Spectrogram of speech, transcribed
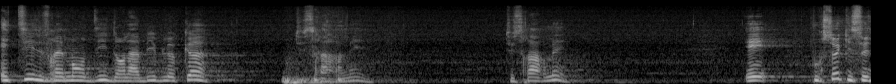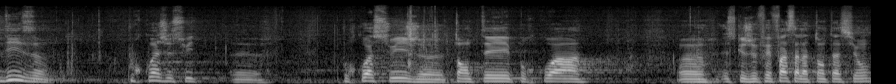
Est-il vraiment dit dans la Bible que tu seras armé Tu seras armé. Et pour ceux qui se disent Pourquoi je suis. Euh, pourquoi suis-je tenté Pourquoi euh, est-ce que je fais face à la tentation?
